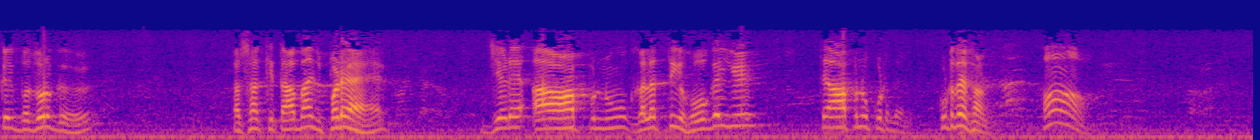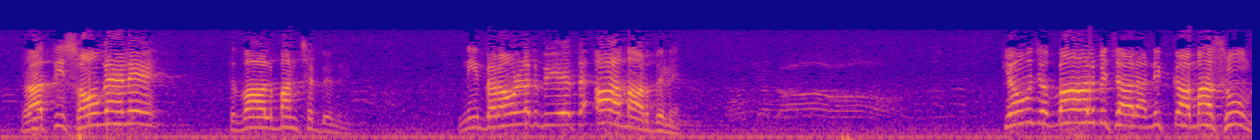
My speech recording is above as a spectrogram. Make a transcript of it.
کئی بزرگ اصا کتاباں پڑھیا ہے جڑے آپ غلطی ہو گئی ہے تے آپ کٹتے کٹتے سن؟ ہاں۔ رات سو گئے نے تے وال بن چڈے نے۔ نیندر آن لگتی ہے تے آ مارتے ہیں کیوں؟ جو بال بچارا نکا معصوم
